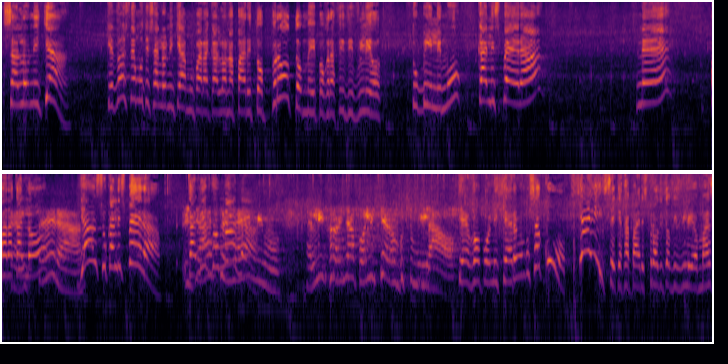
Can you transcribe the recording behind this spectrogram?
Σαλονικιά. Και δώστε μου τη Σαλονικιά μου παρακαλώ να πάρει το πρώτο με υπογραφή βιβλίο του Μπίλι μου. Καλησπέρα. Ναι. Παρακαλώ. Καλησπέρα. Γεια σου, καλησπέρα. Καλή Γεια σου, εβδομάδα. Ελένη μου. Καλή χρονιά, πολύ χαίρομαι που σου μιλάω. Και εγώ πολύ χαίρομαι που σ' ακούω. Ποια είσαι και θα πάρεις πρώτη το βιβλίο μας;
